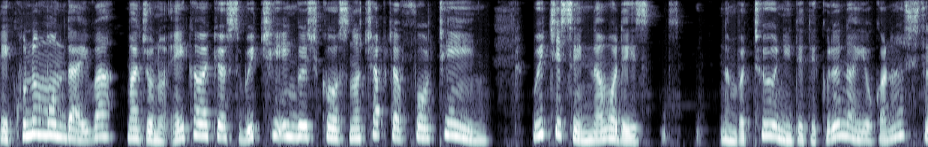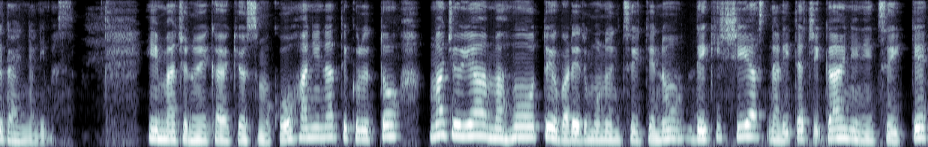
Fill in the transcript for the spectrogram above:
えこの問題は、魔女の英会話教室 Which English Course の Chapter 14 Which is in Nowadays No.2 に出てくる内容からの出題になります。え魔女の英会話教室も後半になってくると、魔女や魔法と呼ばれるものについての歴史や成り立ち概念について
